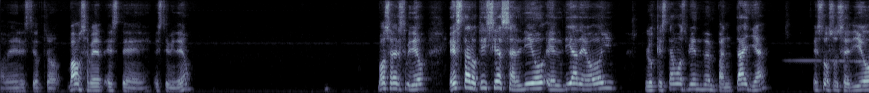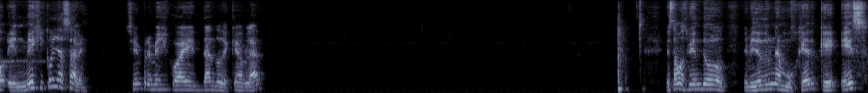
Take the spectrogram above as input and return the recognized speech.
A ver, este otro. Vamos a ver este, este video. Vamos a ver este video. Esta noticia salió el día de hoy. Lo que estamos viendo en pantalla. Esto sucedió en México, ya saben. Siempre en México hay dando de qué hablar. Estamos viendo el video de una mujer que es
